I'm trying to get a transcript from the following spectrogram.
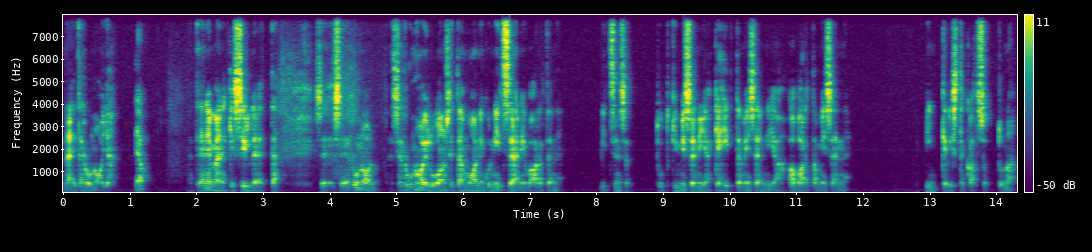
näitä runoja. Joo. Et enemmänkin sille, että se, se, runon, se runoilu on sitä mua niin kuin itseäni varten, itsensä tutkimisen ja kehittämisen ja avartamisen vinkkelistä katsottuna.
